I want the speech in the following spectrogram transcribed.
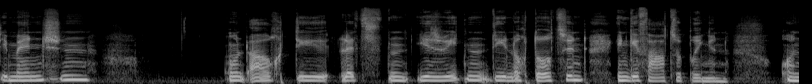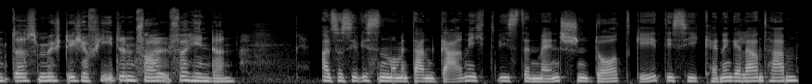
die Menschen und auch die letzten Jesuiten, die noch dort sind, in Gefahr zu bringen. Und das möchte ich auf jeden Fall verhindern. Also Sie wissen momentan gar nicht, wie es den Menschen dort geht, die Sie kennengelernt haben.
